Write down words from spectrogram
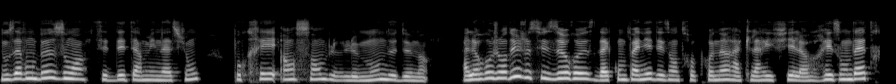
nous avons besoin de cette détermination pour créer ensemble le monde de demain. Alors aujourd'hui, je suis heureuse d'accompagner des entrepreneurs à clarifier leur raison d'être,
